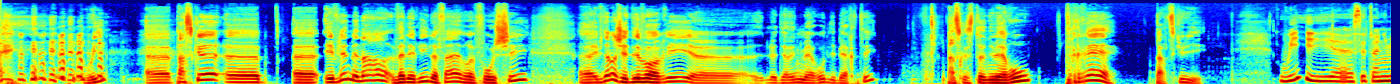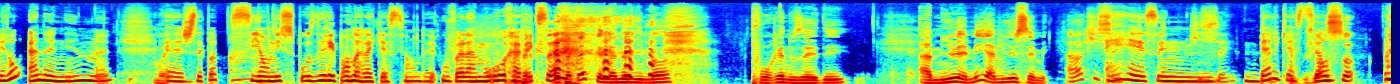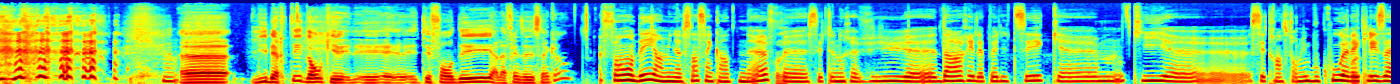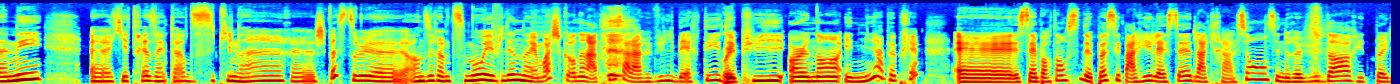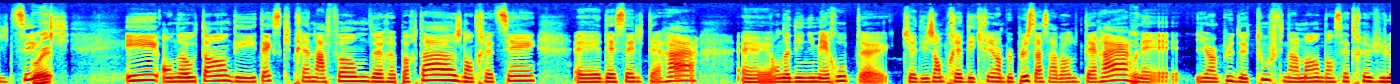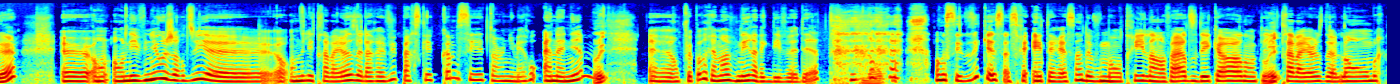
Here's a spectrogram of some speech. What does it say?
oui. Euh, parce que euh, euh, Evelyne Ménard, Valérie Lefebvre-Fauché, euh, évidemment, j'ai dévoré euh, le dernier numéro de Liberté parce que c'est un numéro très particulier. Oui, euh, c'est un numéro anonyme. Oui. Euh, je ne sais pas si on est supposé répondre à la question de où va l'amour avec ça. Peut-être que l'anonymat pourrait nous aider à mieux aimer, à mieux s'aimer. Ah, qui sait? Eh, c'est une Qui sait? belle Je question. lance ça. Euh, Liberté, donc, était fondée à la fin des années 50. Fondée en 1959, Oui. euh, c'est une revue euh, d'art et de politique euh, qui euh, s'est transformée beaucoup avec les années, euh, qui est très interdisciplinaire. Euh, je ne sais pas si tu veux euh, en dire un petit mot, Evelyne. Mais moi, je suis coordonnatrice à la revue Liberté Oui. depuis un an et demi à peu près. Euh, c'est important aussi de ne pas séparer l'essai de la création. C'est une revue d'art et de politique. Et on a autant des textes qui prennent la forme de reportages, d'entretiens, euh, d'essais littéraires. Euh, on a des numéros euh, que des gens pourraient décrire un peu plus à savoir littéraire, Ouais. mais il y a un peu de tout finalement dans cette revue-là. Euh, on, on est venu aujourd'hui, euh, on est les travailleuses de la revue parce que comme c'est un numéro anonyme, Oui. euh, on ne pouvait pas vraiment venir avec des vedettes. On s'est dit que ça serait intéressant de vous montrer l'envers du décor, donc Oui. les travailleuses de l'ombre.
